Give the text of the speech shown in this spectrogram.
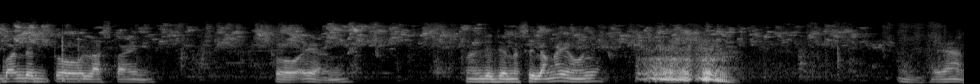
banded to last time. So ayan. Nandiyan na sila ngayon. Hmm, ayan.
